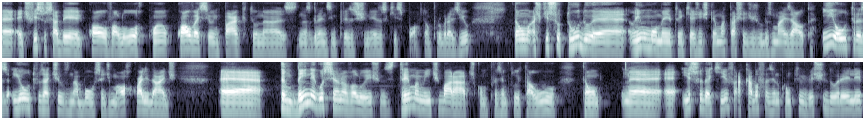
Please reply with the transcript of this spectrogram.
é, é, difícil saber qual o valor, qual, qual vai ser o impacto nas, nas grandes empresas chinesas que exportam para o Brasil. Então, acho que isso tudo é em um momento em que a gente tem uma taxa de juros mais alta e, outras, e outros ativos na bolsa de maior qualidade, é, também negociando a valuations extremamente baratos, como por exemplo o Itaú. Então, é, é, isso daqui acaba fazendo com que o investidor ele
